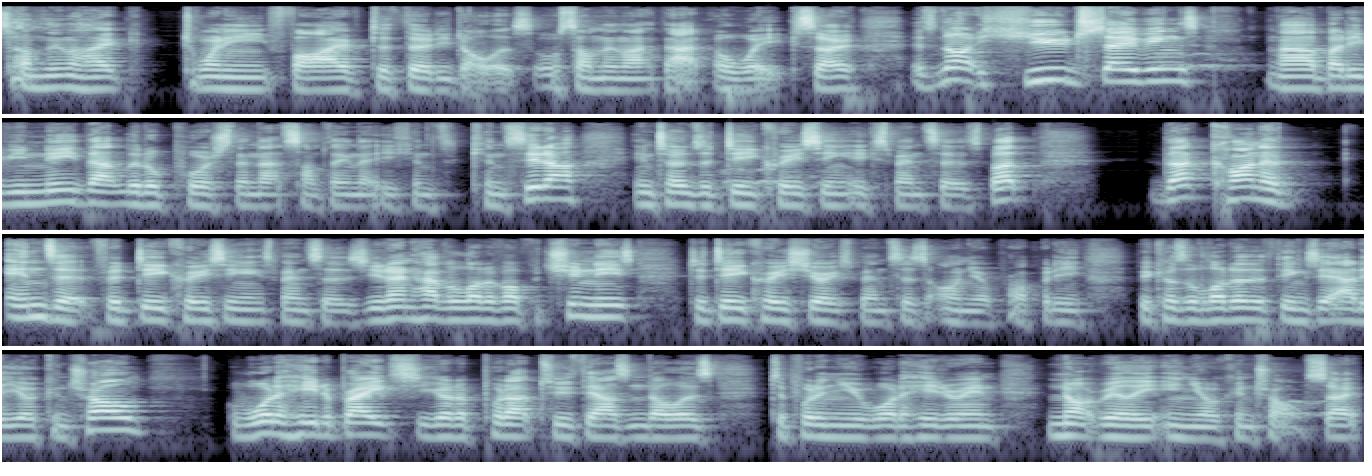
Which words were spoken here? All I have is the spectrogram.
something like 25 to 30 dollars or something like that a week. So it's not huge savings uh, but if you need that little push then that's something that you can consider in terms of decreasing expenses. But that kind of ends it for decreasing expenses. You don't have a lot of opportunities to decrease your expenses on your property because a lot of the things are out of your control water heater breaks, you got to put up $2,000 to put a new water heater in, not really in your control. So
